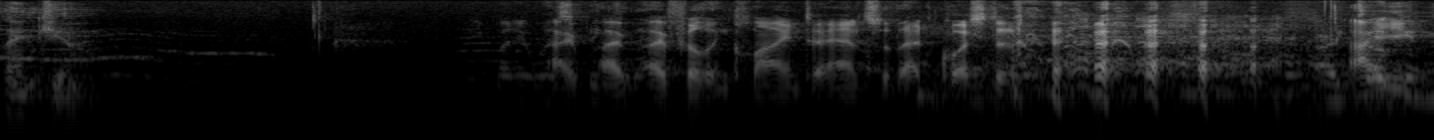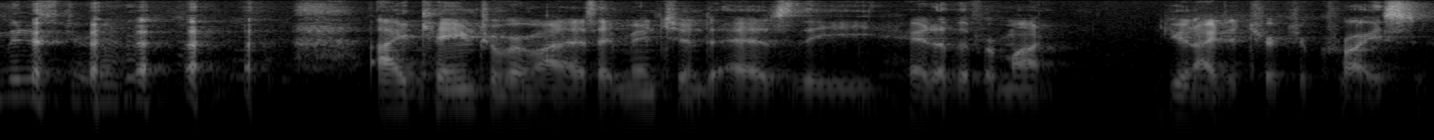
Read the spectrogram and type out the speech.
Thank you. Anybody want to I, speak I, to I that? feel inclined to answer that question. Our I- token minister. I came to Vermont, as I mentioned, as the head of the Vermont United Church of Christ,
